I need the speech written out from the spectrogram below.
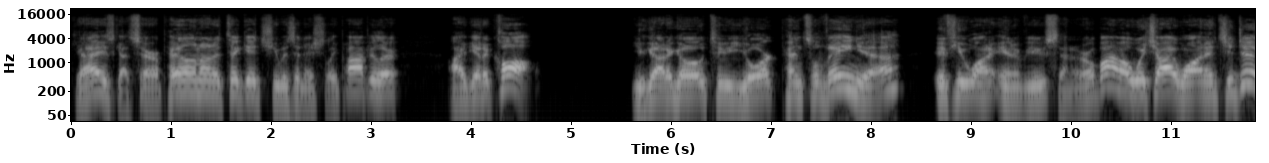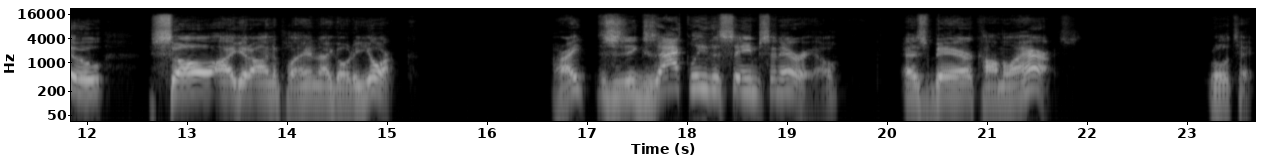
Okay? He's got Sarah Palin on a ticket. She was initially popular. I get a call. You got to go to York, Pennsylvania if you want to interview Senator Obama, which I wanted to do. So I get on the plane and I go to York. All right? This is exactly the same scenario as Baier Kamala Harris. Roll the tape.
